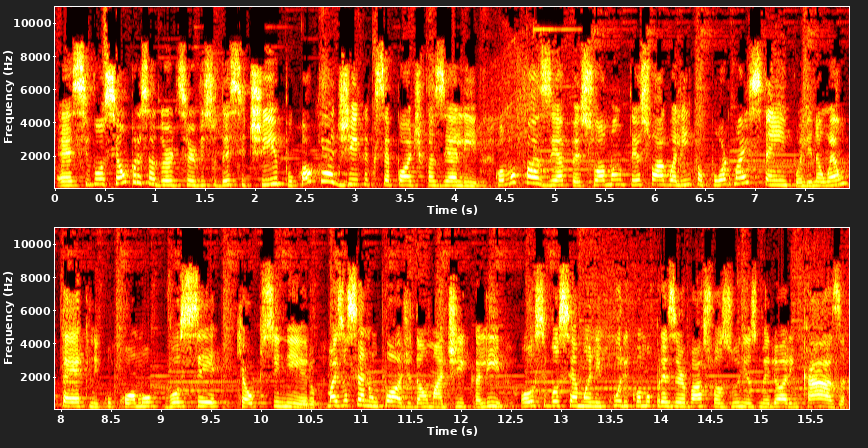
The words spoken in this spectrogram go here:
É, se você é um prestador de serviço desse tipo, qual que é a dica que você pode fazer ali? Como fazer a pessoa manter sua água limpa por mais tempo? Ele não é um técnico como você, que é o piscineiro, mas você não pode dar uma dica ali? Ou se você é manicure, como preservar suas unhas melhor em casa?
